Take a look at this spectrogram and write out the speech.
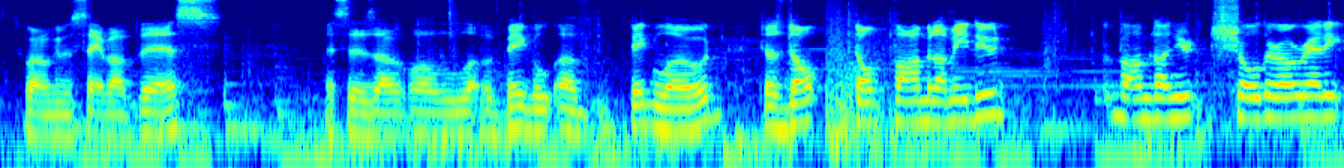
That's what I'm gonna say about this. This is a, a, a big a big load. Just don't don't vomit on me, dude. Vomit on your shoulder already.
